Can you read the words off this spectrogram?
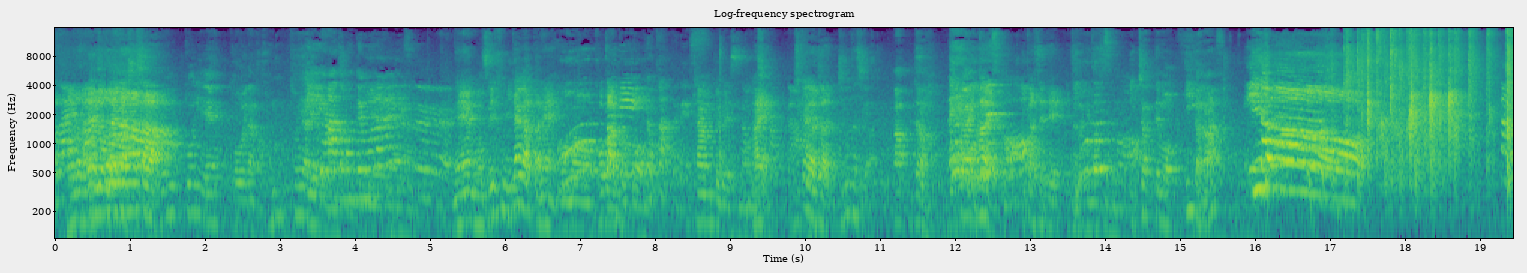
ございます。ありがとうございました。本当にねこういうなんか本当にありがとうございます。とんでもないです。ねもうぜひ見たかったねこの小箱と。キよかったですャンプですので、はい、次回はじゃあ自分たちがあじゃあえはい。行かせていただきます。ので。行っちゃってもいいかな？いいとも楽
